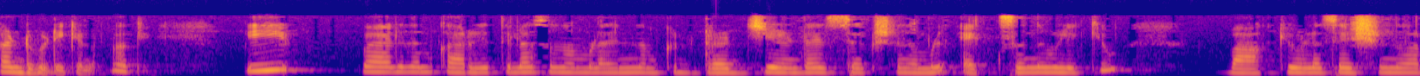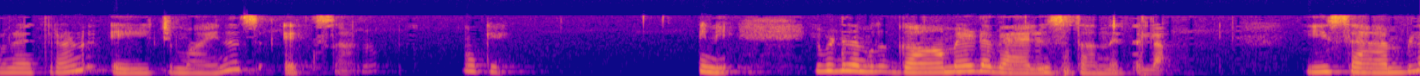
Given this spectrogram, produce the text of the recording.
കണ്ടുപിടിക്കണം. ഓക്കെ ഈ വാല്യൂ നമുക്ക് അറിയത്തില്ല സോ നമ്മൾ അതിന് നമുക്ക് ഡ്രഡ്ജ് ചെയ്യേണ്ട സെക്ഷൻ നമ്മൾ എക്സ് എന്ന് വിളിക്കും. ബാക്കിയുള്ള സെക്ഷൻ എന്ന് പറഞ്ഞാൽ എത്രയാണ്? എയ്റ്റ് മൈനസ് എക്സ് ആണ്. ഓക്കെ ഇനി ഇവിടെ നമുക്ക് ഗാമയുടെ വാല്യൂസ് തന്നിട്ടില്ല. ഈ സാമ്പിൾ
